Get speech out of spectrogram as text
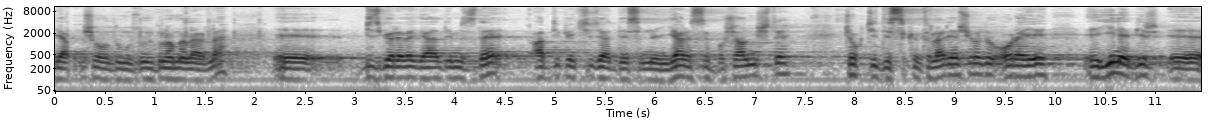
yapmış olduğumuz uygulamalarla e, biz göreve geldiğimizde Abdi Caddesi'nin yarısı boşalmıştı. Çok ciddi sıkıntılar yaşıyordu. Orayı e, yine bir e, e,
